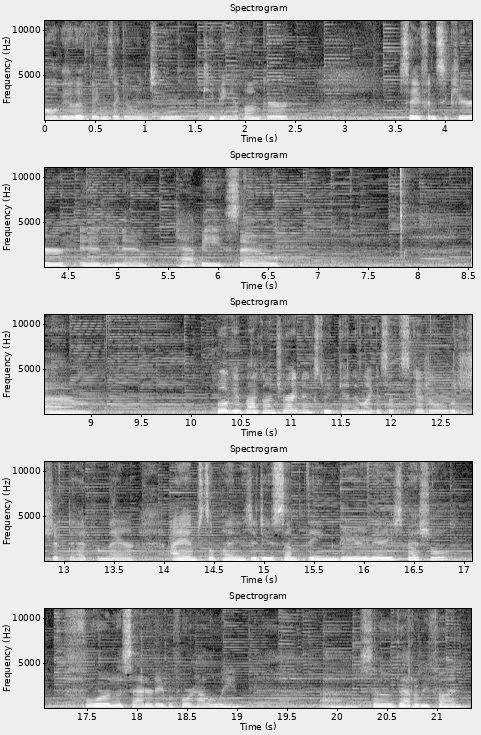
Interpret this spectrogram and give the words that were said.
all of the other things that go into keeping a bunker safe and secure and you know happy. So um, we'll get back on track next weekend. And like i said the schedule will just shift ahead from there. I am still planning to do something very very special for the saturday before halloween. Uh, so that'll be fun.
